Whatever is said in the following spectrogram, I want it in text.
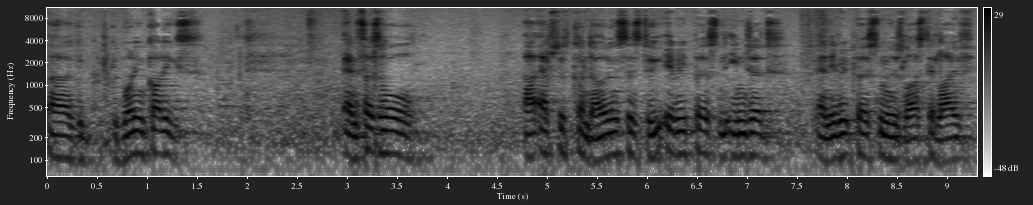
Uh, good, good morning, colleagues. And first of all, our absolute condolences to every person injured and every person who's lost their life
